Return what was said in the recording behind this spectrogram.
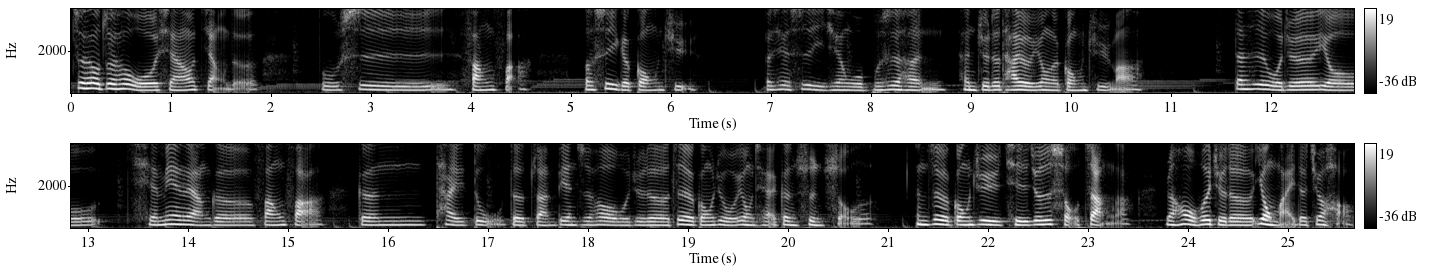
最后，最后我想要讲的。不是方法，而是一个工具，而且是以前我不是很很觉得它有用的工具嘛。但是我觉得有前面两个方法跟态度的转变之后，我觉得这个工具我用起来更顺手了。嗯，这个工具其实就是手账啦，然后我会觉得用买的就好。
